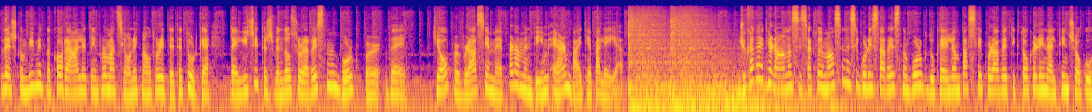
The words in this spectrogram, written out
dhe shkëmbimit në kohë reale të informacionit me autoritetet turke, ndaj Liçit është vendosur arrest në burg dhe kjo për vrasje me paramendim e armëmbajtje pa leje. Gjykata e Tiranës i caktoi masën e sigurisë arrest në burg duke e lënë pas hekurave tiktokerin Altin Çoku,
